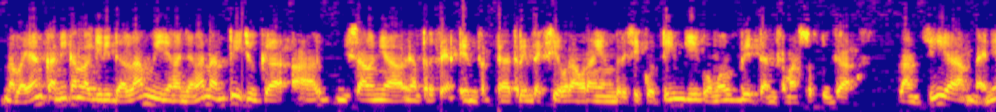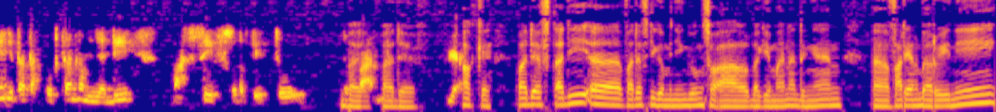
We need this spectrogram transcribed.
Nah bayangkan ini kan lagi didalami, jangan-jangan nanti juga uh, misalnya yang ter eh, terinfeksi orang-orang yang berisiko tinggi, komorbid dan termasuk juga lansia. Nah ini yang kita takutkan akan menjadi masif seperti itu. Baik, Pak Dev. Ya. Oke, okay. Pak Dev tadi uh, Pak Dev juga menyinggung soal bagaimana dengan uh, varian baru ini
